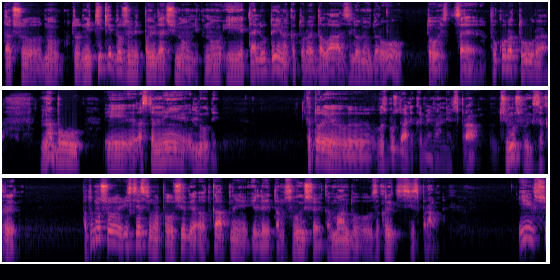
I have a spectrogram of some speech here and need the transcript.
Так що ну, хто не тільки должен відповідати чиновник, ну і та людина, яка дала зелену дорогу, тобто це прокуратура, НАБУ і остальні люди, які возбуждали кримінальні справи. Чому ж ви їх закрили? Потому что, естественно, получили откатные или там свыше команду закрыть ці справи. І все,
